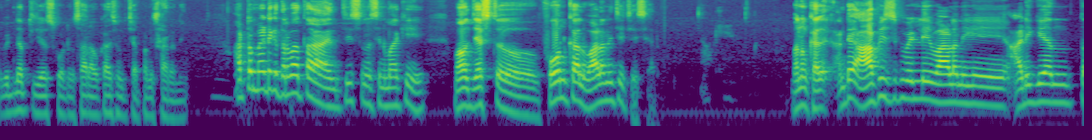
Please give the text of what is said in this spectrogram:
విజ్ఞప్తి చేసుకోవటం సార్ అవకాశం ఉంటే చెప్పండి సార్ అని. ఆటోమేటిక్గా తర్వాత ఆయన తీస్తున్న సినిమాకి మా జస్ట్ ఫోన్ కాల్ వాళ్ళ నుంచే చేశారు. మనం అంటే ఆఫీస్కి వెళ్ళి వాళ్ళని అడిగేంత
